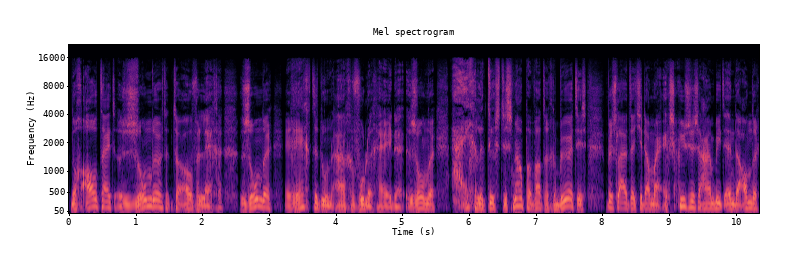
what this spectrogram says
nog altijd zonder te overleggen, zonder recht te doen aan gevoeligheden, zonder eigenlijk dus te snappen wat er gebeurd is, besluit dat je dan maar excuses aanbiedt en de ander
